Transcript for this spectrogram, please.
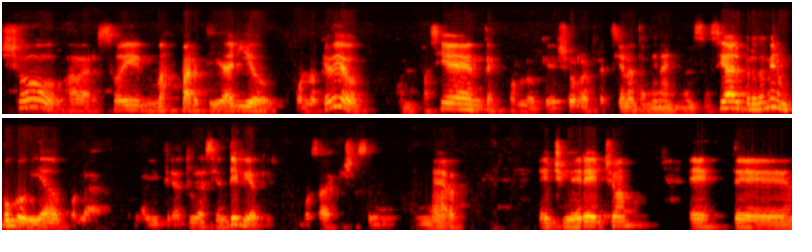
Yo, a ver, soy más partidario, por lo que veo con los pacientes, por lo que yo reflexiono también a nivel social, pero también un poco guiado por la, literatura científica, que vos sabés que yo soy un nerd hecho y derecho. Este,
